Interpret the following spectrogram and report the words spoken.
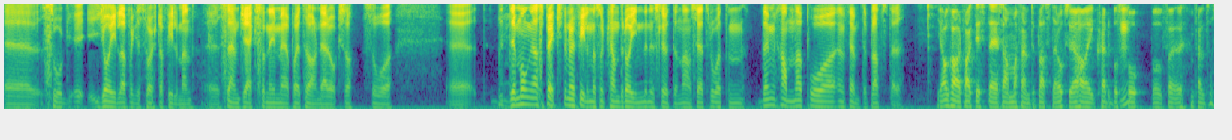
Eh, såg, eh, jag gillar faktiskt första filmen. Eh, Sam Jackson är med på ett hörn där också, så... Eh, det är många aspekter med filmen som kan dra in den i slutändan, så jag tror att den, den hamnar på en femte plats där. Jag har faktiskt eh, samma femte plats där också. Jag har Incredibles Mm. 2 på femte.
